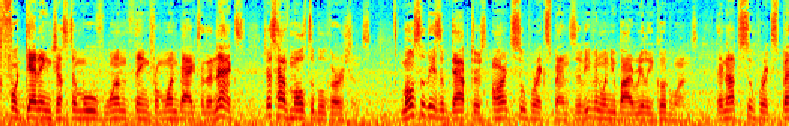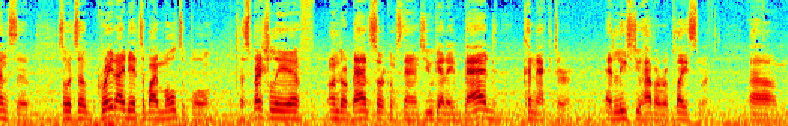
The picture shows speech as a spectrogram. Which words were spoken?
forgetting just to move one thing from one bag to the next. Just have multiple versions. Most of these adapters aren't super expensive, even when you buy really good ones. They're not super expensive, so it's a great idea to buy multiple, especially if under a bad circumstance you get a bad connector. At least you have a replacement. Um,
